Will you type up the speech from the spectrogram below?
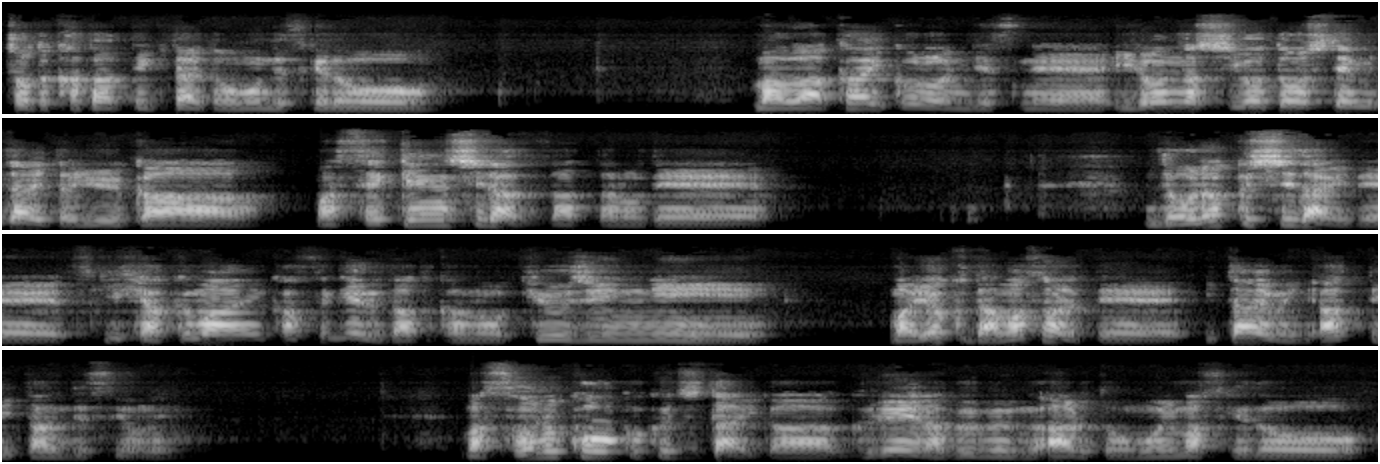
ちょっと語っていきたいと思うんですけど、まあ、若い頃にですね、いろんな仕事をしてみたいというか、まあ、世間知らずだったので、努力次第で月100万円稼げるだとかの求人に、まあ、よく騙されて痛い目に遭っていたんですよね、まあ、その広告自体がグレーな部分があると思いますけど、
